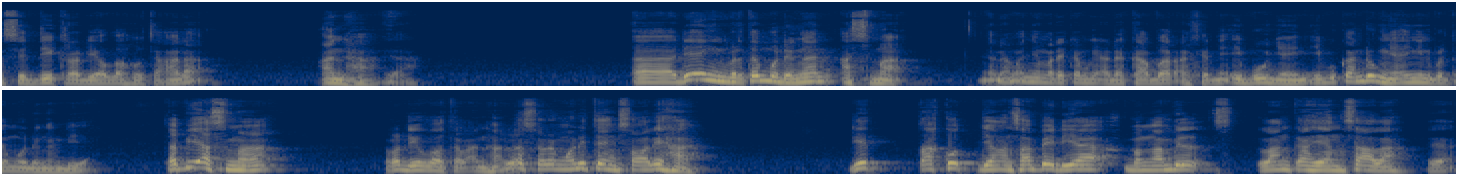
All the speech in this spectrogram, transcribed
As-Siddiq radhiyallahu taala anha ya. Uh, dia ingin bertemu dengan Asma. Ya, namanya mereka mungkin ada kabar akhirnya ibunya ini, ibu kandungnya ingin bertemu dengan dia. Tapi Asma radhiyallahu taala anha adalah seorang wanita yang salehah. Dia takut jangan sampai dia mengambil langkah yang salah, ya.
